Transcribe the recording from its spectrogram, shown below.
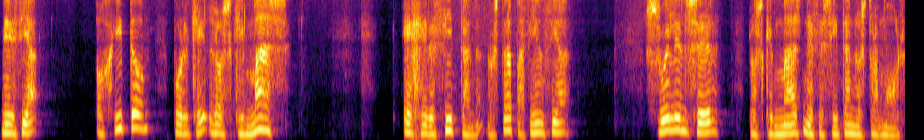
me decía, ojito, porque los que más ejercitan nuestra paciencia suelen ser los que más necesitan nuestro amor.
